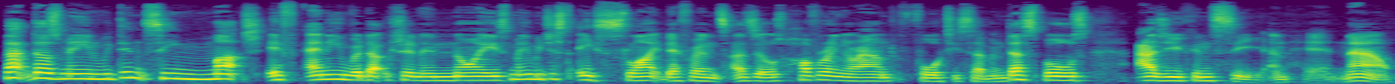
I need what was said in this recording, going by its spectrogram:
that does mean we didn't see much, if any, reduction in noise, maybe just a slight difference as it was hovering around 47 decibels, as you can see and hear now.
